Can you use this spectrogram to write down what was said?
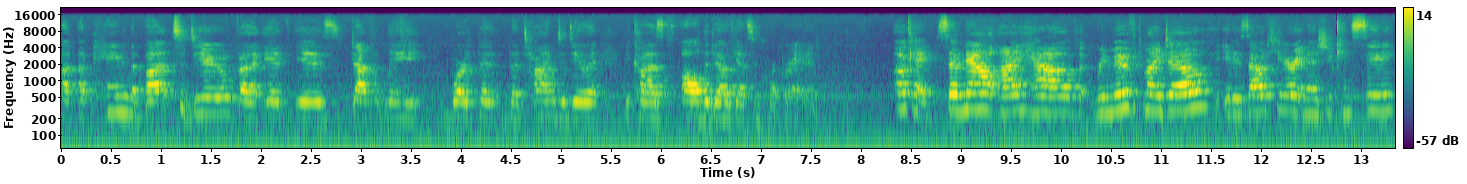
a, a pain in the butt to do, but it is definitely worth the, the time to do it because all the dough gets incorporated. Okay, so now I have removed my dough. It is out here, and as you can see,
